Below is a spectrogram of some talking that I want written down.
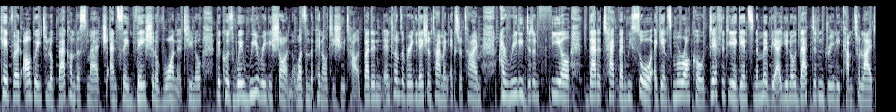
Cape Verde are going to look back on this match and say they should have won it, you know, because where we really shone was in the penalty shootout. But in, in terms of regulation time and extra time, I really didn't feel that attack that we saw against Morocco, definitely against Namibia, you know, that didn't really come to light.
